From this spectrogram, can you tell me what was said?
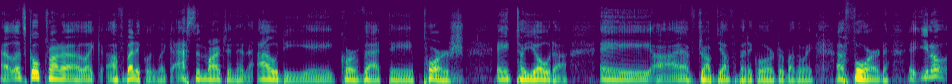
Uh, let's go chrono uh, like alphabetically, like Aston Martin, an Audi, a Corvette, a Porsche, a Toyota, a uh, I have dropped the alphabetical order by the way, a Ford. Uh, You know,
